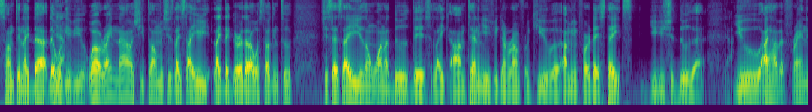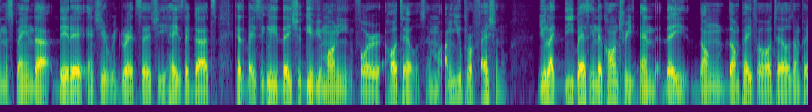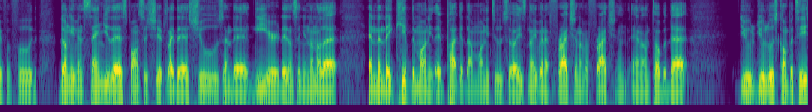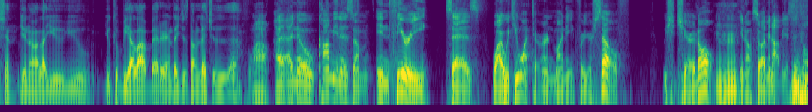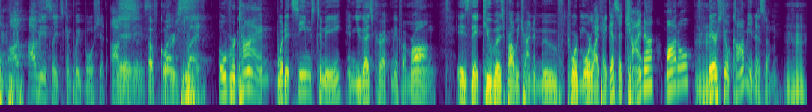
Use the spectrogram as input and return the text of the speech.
Something like that. They Yeah. will give you. Well, right now she told me she's like Sair, like the girl that I was talking to. She says, Sair, you don't want to do this. Like I'm telling you, if you can run for Cuba, I mean for the states, you you should do that. Yeah. You, I have a friend in Spain that did it, and she regrets it. She hates the guts because basically they should give you money for hotels. And I mean, you professional you like the best in the country and they don't don't pay for hotels don't pay for food don't even send you their sponsorships like their shoes and the gear they don't send you none of that and then they keep the money they pocket that money too so it's not even a fraction of a fraction and on top of that you you lose competition you know like you you you could be a lot better and they just don't let you do that Wow. I, I know communism, in theory, says why would you want to earn money for yourself? We should share it all. Mm-hmm. You know. So I mean, obviously, it's all, obviously, it's complete bullshit. Obviously, is. Of course. But, but over time, what it seems to me, and you guys correct me if I'm wrong, is that Cuba is probably trying to move toward more like I guess a China model. Mm-hmm. They're still communism,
